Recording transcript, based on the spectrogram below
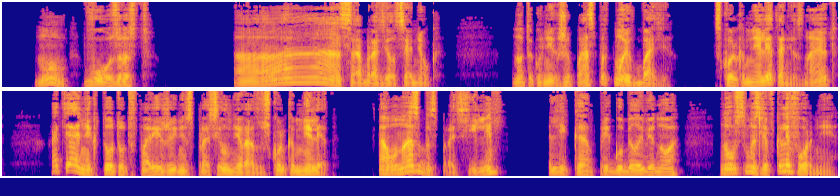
— Ну, возраст. А-а-а, — сообразил Санек. — Ну так у них же паспорт мой в базе. Сколько мне лет, они знают. Хотя никто тут в Париже и не спросил ни разу, сколько мне лет. А у нас бы спросили. Лика пригубила вино. Ну, в смысле, в Калифорнии.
